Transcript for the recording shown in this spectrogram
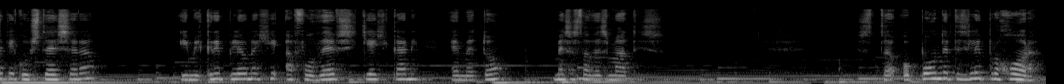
21 και 24 η μικρή πλέον έχει αφοδεύσει και έχει κάνει εμετό μέσα στα δεσμά της. Στα, ο Πόντερ της λέει προχώρα.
